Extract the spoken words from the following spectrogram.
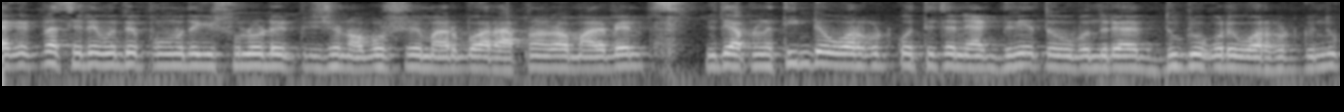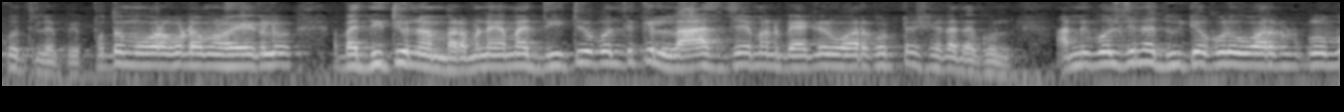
এক একটা সেটের মধ্যে পনেরো থেকে ষোলো রেপিটেশন অবশ্যই মারবো, আর আপনারাও মারবেন। যদি আপনারা তিনটে ওয়ার্কআউট করতে চান একদিনে, তো বন্ধুরা দুটো করে ওয়ার্কআউট কিন্তু করতে লাগবে। প্রথম ওয়ার্কআউট আমার হয়ে গেলো, আবার দ্বিতীয় নাম্বার মানে আমার দ্বিতীয় বলতে কি লাস্ট যে আমার ব্যাগের ওয়ার্কআউটটা সেটা দেখুন। আমি বলছি না দুইটা করে ওয়ার্কআউট করব,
